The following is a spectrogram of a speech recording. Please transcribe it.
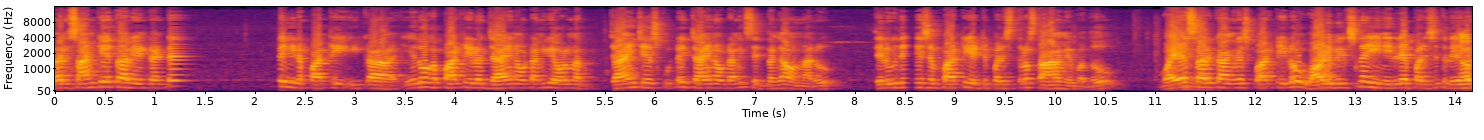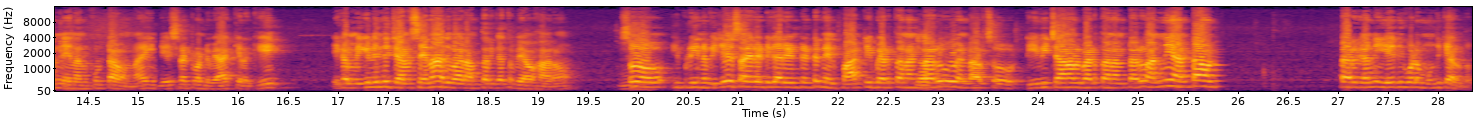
దాని సంకేతాలు ఏంటంటే ఈయన పార్టీ ఇక ఏదో ఒక పార్టీలో జాయిన్ అవడానికి ఎవరన్నా జాయిన్ చేసుకుంటే జాయిన్ అవడానికి సిద్ధంగా ఉన్నారు. తెలుగుదేశం పార్టీ ఎట్టి పరిస్థితుల్లో స్థానం ఇవ్వదు. వైఎస్ఆర్ కాంగ్రెస్ పార్టీలో వాడు పిలిచినా ఈయన వెళ్ళే పరిస్థితి లేదని నేను అనుకుంటా ఉన్నా. ఈయన చేసినటువంటి వ్యాఖ్యలకి. ఇక మిగిలింది జనసేన అది వారి అంతర్గత వ్యవహారం. సో ఇప్పుడు ఈయన విజయసాయి రెడ్డి గారు ఏంటంటే నేను పార్టీ పెడతానంటారు అండ్ ఆల్సో టీవీ ఛానల్ పెడతానంటారు అన్ని అంటా ఉంటారు కానీ ఏది కూడా ముందుకెళ్దు.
